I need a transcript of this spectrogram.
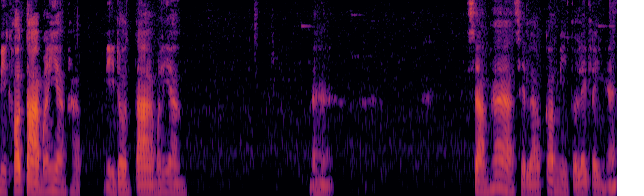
มีเข้าตามั้งหรือยังครับ มีโดนตามั้งหรือยังนะฮะสามห้าเสร็จแล้วก็มีตัวเลขอะไรอีกนะ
